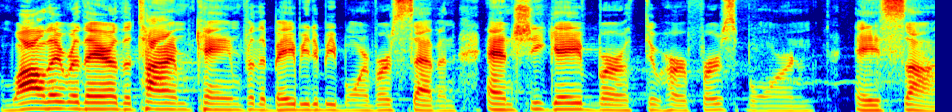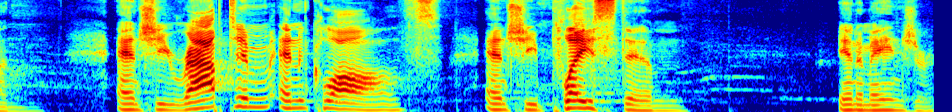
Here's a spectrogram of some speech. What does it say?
While they were there, the time came for the baby to be born. Verse 7 And she gave birth to her firstborn, a son. And she wrapped him in cloths, and she placed him in a manger.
